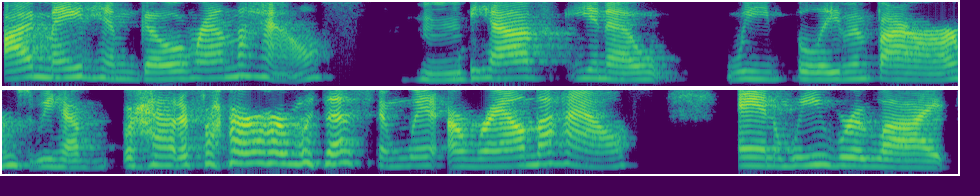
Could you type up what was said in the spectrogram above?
I made him go around the house. Mm-hmm. We have, you know, we believe in firearms. We have had a firearm with us and went around the house. And we were like,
